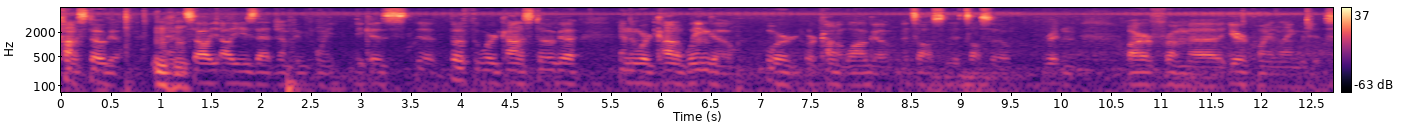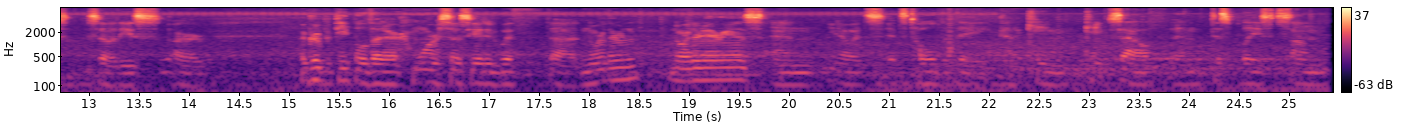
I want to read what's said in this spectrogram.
Conestoga, Mhm. and so I'll, I'll use that jumping point because uh, both the word Conestoga and the word Conowingo or or Conawago, it's also it's also written, are from uh, Iroquoian languages. So these are a group of people that are more associated with uh, northern northern areas, and you know it's it's told that they kind of came came south and displaced some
